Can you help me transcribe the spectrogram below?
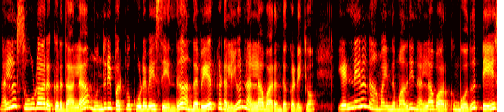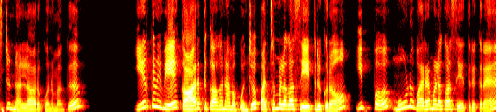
நல்லா சூடாக இருக்கிறதால முந்திரி பருப்பு கூடவே சேர்ந்து அந்த வேர்க்கடலையும் நல்லா வறந்து கிடைக்கும். எண்ணெயில் நாம் இந்த மாதிரி நல்லா வறுக்கும்போது டேஸ்ட்டு நல்லாயிருக்கும் நமக்கு. ஏற்கனவே காரத்துக்காக நம்ம கொஞ்சம் பச்சை மிளகாய் சேர்த்துருக்குறோம். இப்போ மூணு வரமிளகா சேர்த்துருக்குறேன்.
